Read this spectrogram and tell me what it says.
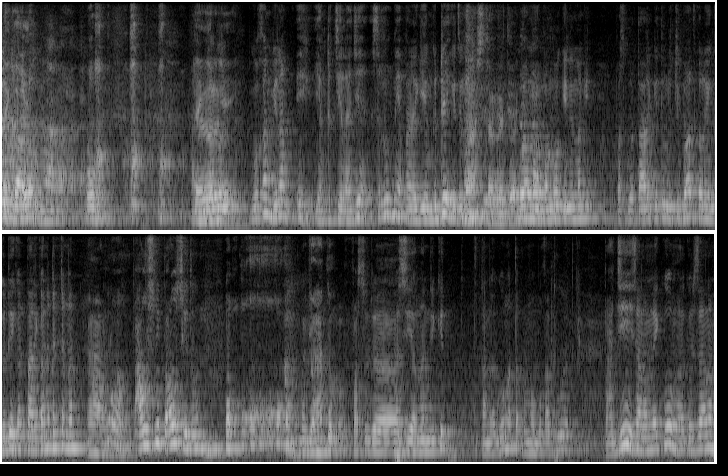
Tega. Oh. Tega. Ki. gue kan bilang, eh yang kecil aja seru nih apalagi yang gede gitu kan. Gue sama abang gue gini lagi, pas gue tarik itu lucu banget kalau yang gede kan tarikannya kenceng kan. Ah, Wah paus nih paus gitu. Oh, oh, oh, oh, oh. Oh, jahat tuh. Pas sudah siangan dikit, tetangga gue ngetok rumah bokap gue. Pak Haji, assalamualaikum, waalaikumsalam.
